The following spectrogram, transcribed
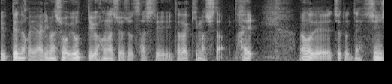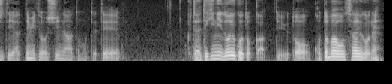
言ってんだからやりましょうよっていう話をちょっとさせていただきました。はい。なので、ちょっとね、信じてやってみてほしいなと思ってて、具体的にどういうことかっていうと、言葉を最後ね、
